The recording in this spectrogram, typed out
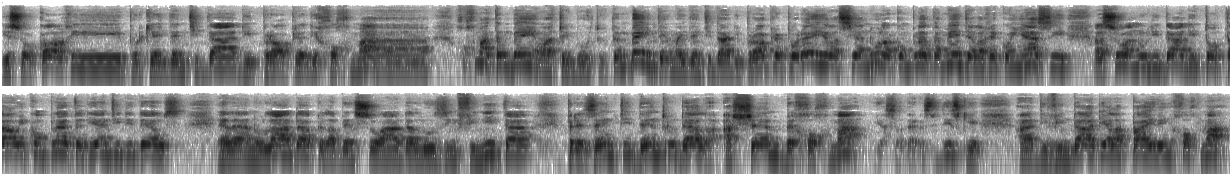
isso ocorre porque a identidade própria de Chokhmah, Chokhmah também é um atributo, também tem uma identidade própria, porém ela se anula completamente, ela reconhece a sua nulidade total e completa diante de Deus. Ela é anulada pela abençoada luz infinita presente dentro dela, Hashem Bechokhmah. E essa se diz que a divindade ela paira em Chokhmah,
